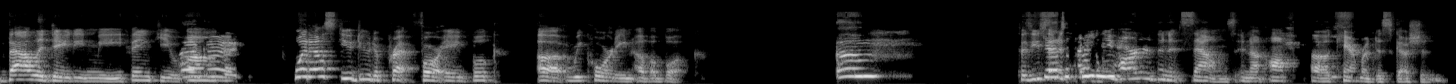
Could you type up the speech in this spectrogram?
validating me. Thank you. Oh, um, good. What else do you do to prep for a book uh, recording of a book? Um, because you said yeah, it's actually harder than it sounds in an off uh, camera discussion.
